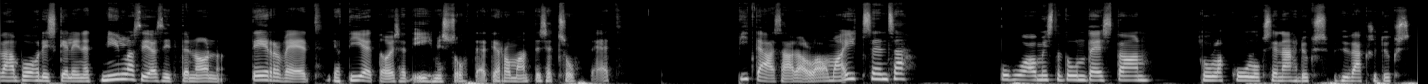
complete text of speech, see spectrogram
vähän pohdiskelin, että millaisia sitten on terveet ja tietoiset ihmissuhteet ja romanttiset suhteet. Pitää saada olla oma itsensä, puhua omista tunteistaan, tulla kuulluksi ja nähdyksi, hyväksytyksi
